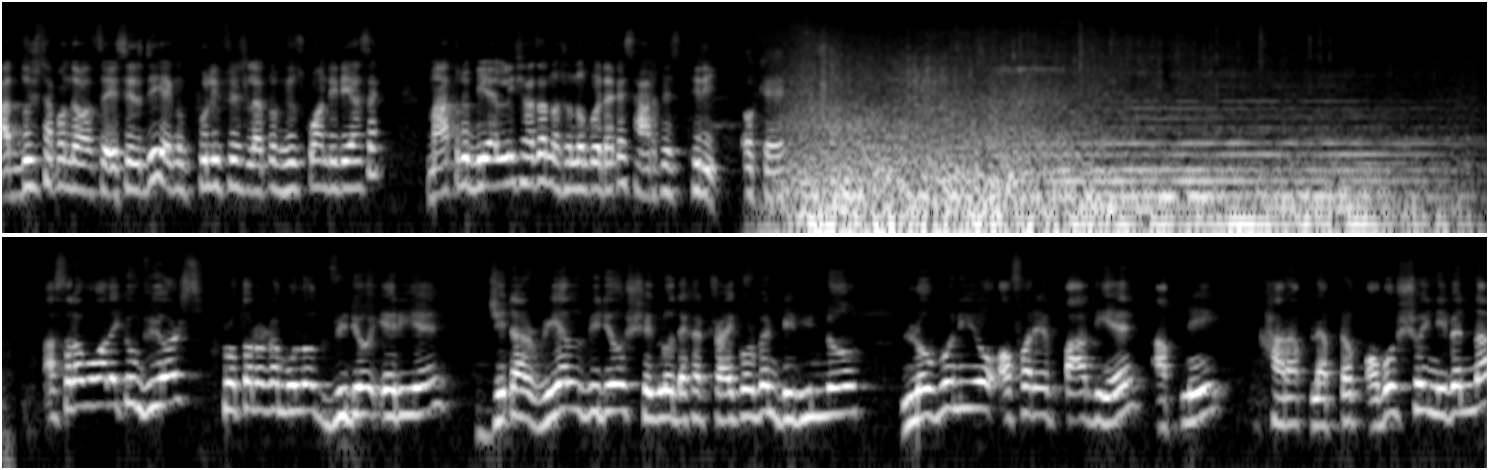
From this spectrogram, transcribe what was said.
আর দুশো ছাপ্পান্ন দেওয়া আছে এসএসডি একদম fully fresh laptop huge quantity আছে। মাত্র বিয়াল্লিশ হাজার নশো নব্বই টাকায় সার্ফেস থ্রি ওকে আসসালামু আলাইকুম ভিউয়ার্স প্রতারণামূলক ভিডিও এড়িয়ে যেটা রিয়েল ভিডিও সেগুলো দেখার ট্রাই করবেন। বিভিন্ন লোভনীয় অফারে পা দিয়ে আপনি খারাপ ল্যাপটপ অবশ্যই নেবেন না।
